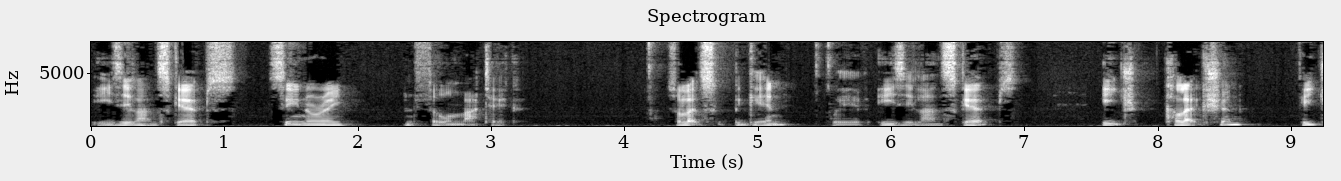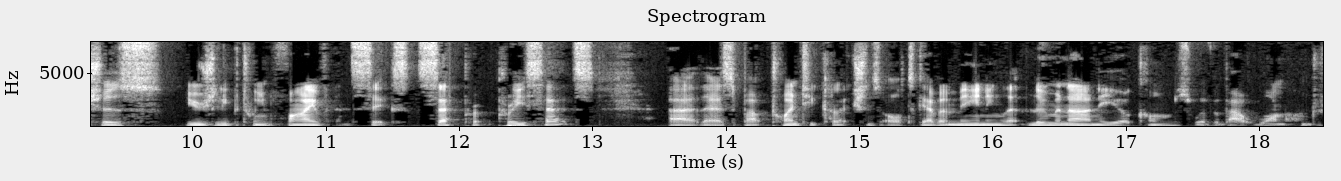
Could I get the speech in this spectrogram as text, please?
Easy Landscapes, Scenery, and Filmatic. So let's begin with Easy Landscapes. Each collection features usually between five and six separate presets uh, there's about 20 collections altogether, meaning that Luminar Neo comes with about 100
